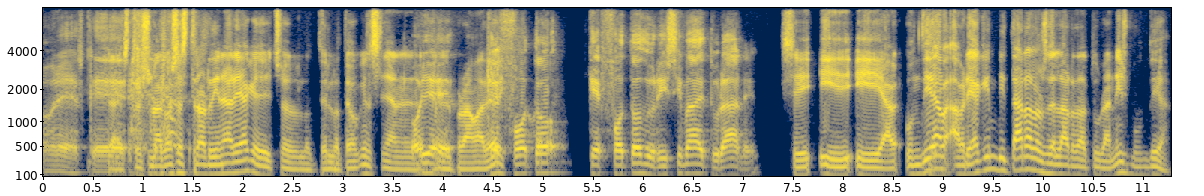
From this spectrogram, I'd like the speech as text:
Hombre, es O que. sea, esto es una cosa extraordinaria que he dicho, lo, te lo tengo que enseñar en el, Oye, en el programa de qué hoy. foto, qué foto durísima de Turán, ¿eh? Sí, y, y a- un día Sí. habría que invitar a los del ardaturanismo un día.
